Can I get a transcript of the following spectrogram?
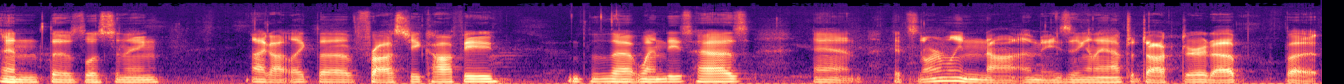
and those listening, I got like the frosty coffee that Wendy's has, and it's normally not amazing, and I have to doctor it up, but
